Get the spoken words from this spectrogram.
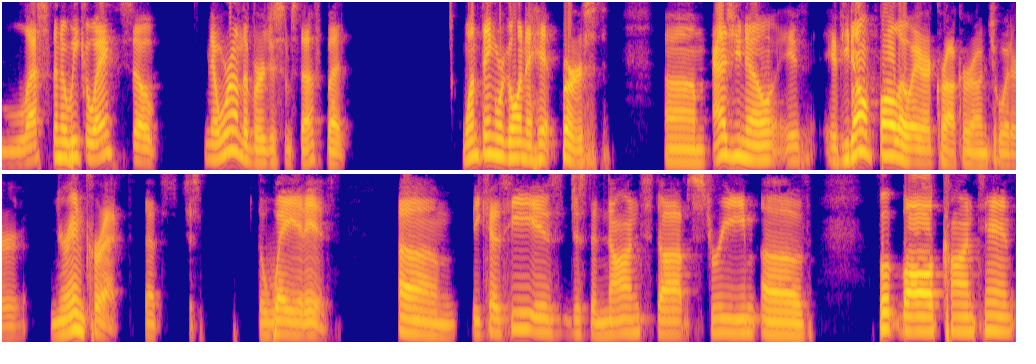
less than a week away, so you know we're on the verge of some stuff. But one thing we're going to hit first um, as you know, if if you don't follow Eric Crocker on Twitter, you're incorrect. That's just the way it is. Um, because he is just a nonstop stream of football content,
